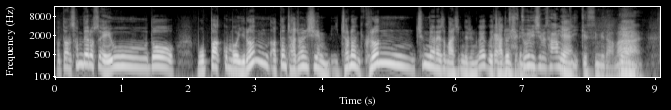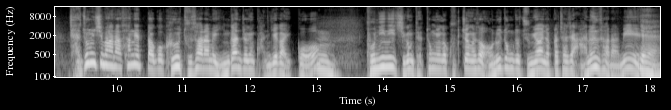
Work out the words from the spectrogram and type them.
어떤 선배로서 애우도 못 받고 뭐 이런 어떤 자존심 저는 그런 측면에서 말씀드리는 거예요. 그 그러니까 자존심. 자존심 상한 것도 예. 있겠습니다만 예. 자존심 하나 상했다고 그 두 사람의 인간적인 관계가 있고 음. 본인이 지금 대통령과 국정에서 어느 정도 중요한 역할 차지 않은 사람이 예.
